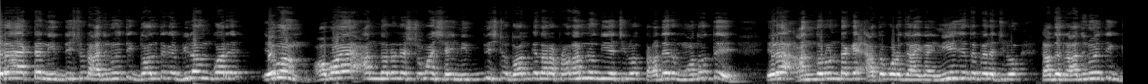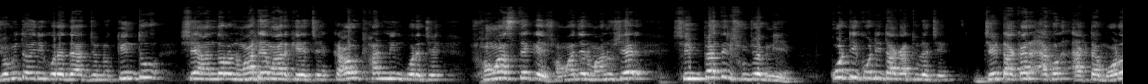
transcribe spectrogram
এরা একটা নির্দিষ্ট রাজনৈতিক দল থেকে বিলং করে এবং অভয় আন্দোলনের সময় সেই নির্দিষ্ট দলকে তারা প্রাধান্য দিয়েছিল। তাদের মদতে এরা আন্দোলনটাকে এত বড় জায়গায় নিয়ে যেতে পেরেছিল, তাদের রাজনৈতিক জমি তৈরি করে দেওয়ার জন্য। কিন্তু সে আন্দোলন মাঠে মার খেয়েছে ক্রাউড ফান্ডিং করেছে। সমাজ থেকে, সমাজের মানুষের সিম্প্যাথির সুযোগ নিয়ে। কোটি কোটি টাকা তুলেছে। যে টাকার এখন একটা বড়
